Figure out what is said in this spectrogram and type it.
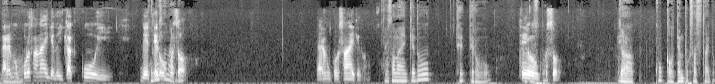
誰も殺さないけど、威嚇行為でテロを起こそう。誰も殺さないけど、殺さないけど、テテロを。テロを起こそう。じゃあ、国家を転覆させたいと。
